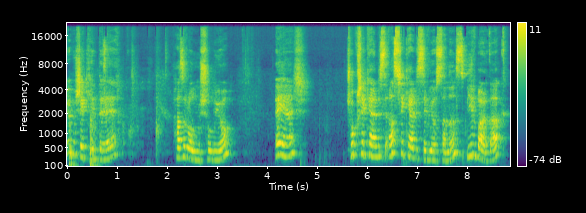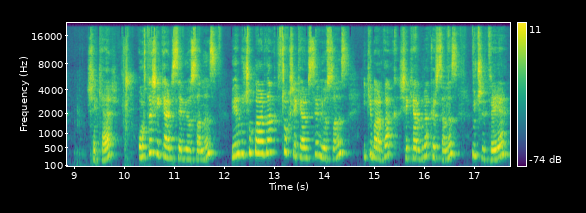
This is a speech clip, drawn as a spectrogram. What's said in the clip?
Ve bu şekilde hazır olmuş oluyor. Eğer çok şekerli, az şekerli seviyorsanız bir bardak şeker, orta şekerli seviyorsanız bir buçuk bardak, çok şekerli seviyorsanız iki bardak şeker bırakırsanız 3 litreye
